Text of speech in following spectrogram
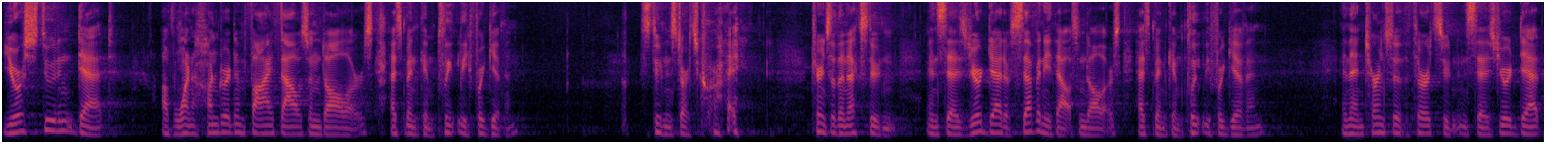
Your student debt of $105,000 has been completely forgiven. Student starts crying, turns to the next student and says, Your debt of $70,000 has been completely forgiven. And then turns to the third student and says, Your debt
